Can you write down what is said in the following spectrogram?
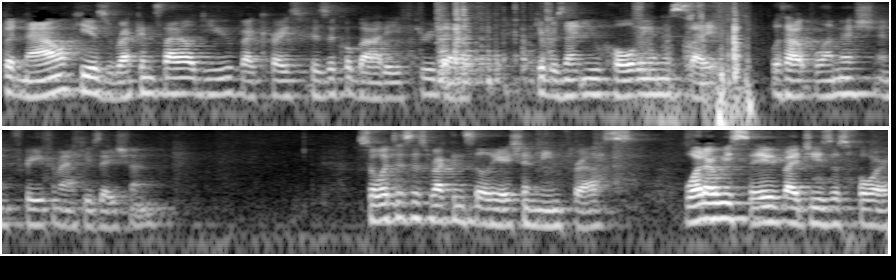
But now he has reconciled you by Christ's physical body through death to present you holy in his sight, without blemish and free from accusation. So, what does this reconciliation mean for us? What are we saved by Jesus for?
